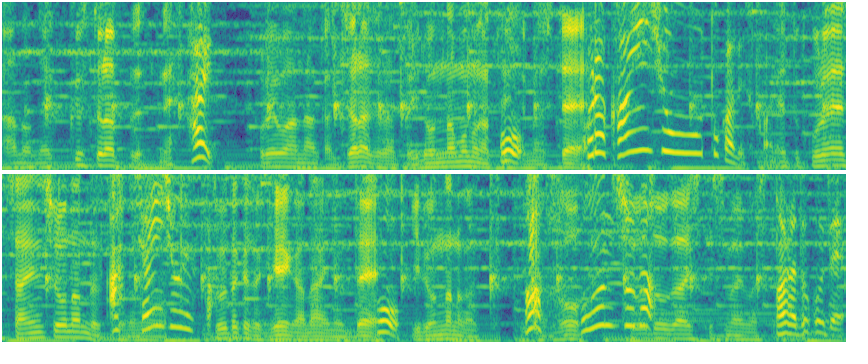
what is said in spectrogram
あのネックストラップですね。はい。これはなんかジャラジャラといろんなものがついてまして。これは会員証とかですか？えっとこれ社員証なんですけど社員証ですか。それだけじゃ芸がないのでほいろんなのがくっついたのあを本当だ。衝動買いしてしまいました。あらどこで？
